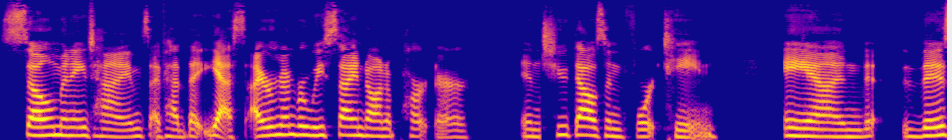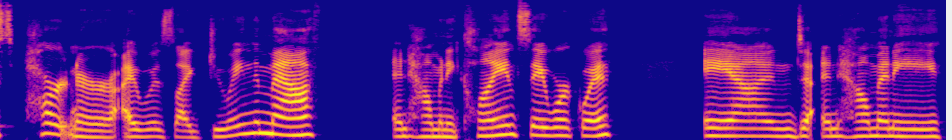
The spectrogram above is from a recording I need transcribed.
so many times I've had that yes, I remember we signed on a partner in 2014 and this partner, I was like doing the math and how many clients they work with and and how many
